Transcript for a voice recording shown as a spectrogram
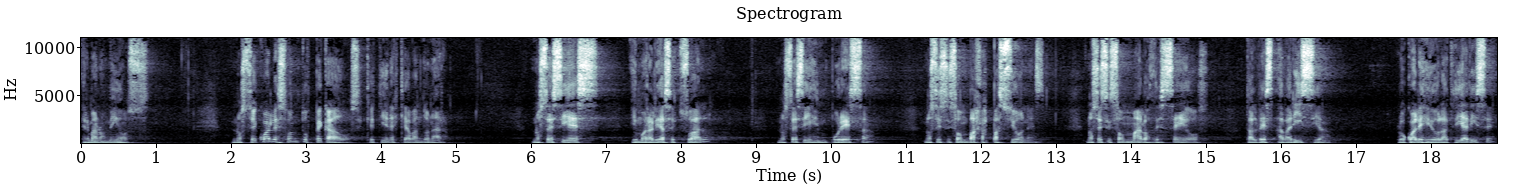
Hermanos míos, no sé cuáles son tus pecados que tienes que abandonar. No sé si es inmoralidad sexual, no sé si es impureza, no sé si son bajas pasiones, no sé si son malos deseos, tal vez avaricia, lo cual es idolatría, dice,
